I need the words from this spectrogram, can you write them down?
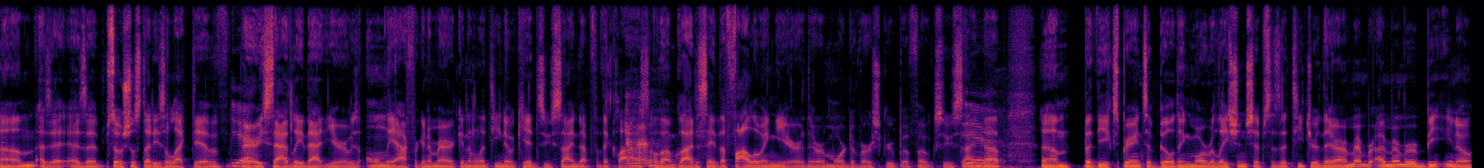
um, as, a, as a social studies elective. Very sadly, that year it was only African American and Latino kids who signed up for the class. Although I'm glad to say the following year there were a more diverse group of folks who signed Yeah. up. Um, but the experience of building more relationships as a teacher there, I remember I remember be, you know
